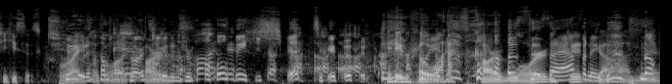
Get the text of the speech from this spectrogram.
Jesus Dude, Christ, how many cards are you gonna draw? Holy shit, dude. Hey, relax, card lord. this Good? God, no man.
